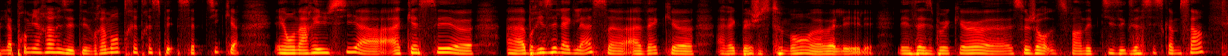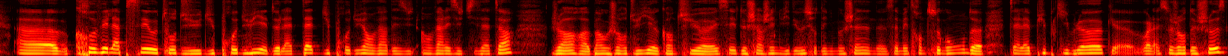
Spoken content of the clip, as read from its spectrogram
la première heure, ils étaient vraiment très très sceptiques et on a réussi à, à casser, euh, à briser la glace avec euh, avec ben justement euh, les, les, icebreakers, ce genre, enfin des petits exercices comme ça, crever l'abcès autour du, du produit et de la date du produit envers des envers les utilisateurs. Genre, ben aujourd'hui, quand tu essayes de charger une vidéo sur Dailymotion, ça met 30 secondes, t'as la pub qui bloque, voilà ce genre de choses.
